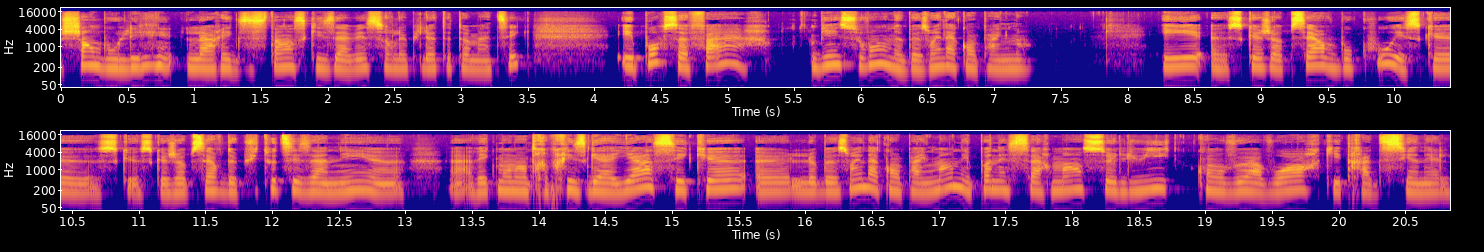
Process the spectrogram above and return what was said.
chambouler leur existence qu'ils avaient sur le pilote automatique. Et pour ce faire, bien souvent, on a besoin d'accompagnement. Et ce que j'observe beaucoup et ce que, ce que, ce que j'observe depuis toutes ces années avec mon entreprise Gaïa, c'est que le besoin d'accompagnement n'est pas nécessairement celui qu'on veut avoir qui est traditionnel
